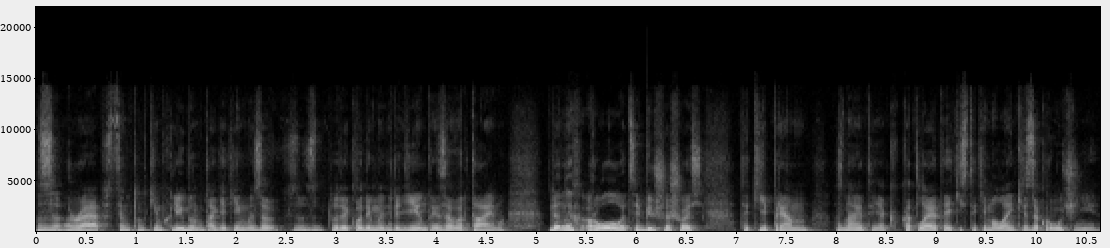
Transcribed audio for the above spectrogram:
з wrap, з цим тонким хлібом, так, який ми туди кладемо інгредієнти і завертаємо. Для них роли це більше щось такі, прям, знаєте, як котлети, якісь такі маленькі закручені,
